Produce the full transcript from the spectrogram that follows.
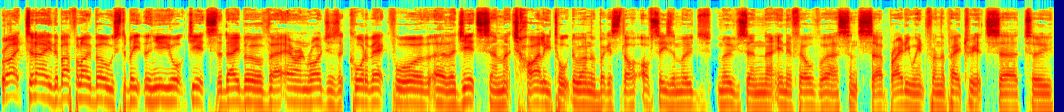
Right, today the Buffalo Bills to beat the New York Jets. The debut of uh, Aaron Rodgers at quarterback for uh, the Jets. Uh, much highly talked about, one of the biggest off-season moves, moves in uh, NFL uh, since uh, Brady went from the Patriots to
